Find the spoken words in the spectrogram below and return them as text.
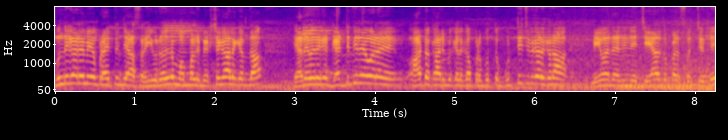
ముందుగానే మేము ప్రయత్నం చేస్తాం ఈ రోజున మమ్మల్ని భిక్షగాల కింద అదేవిధంగా గడ్డి తినేవాళ్ళ ఆటో కార్మికులుగా ప్రభుత్వం గుర్తించింది కనుక మేము నేను చేయాల్సి పరిస్థితి వచ్చింది.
